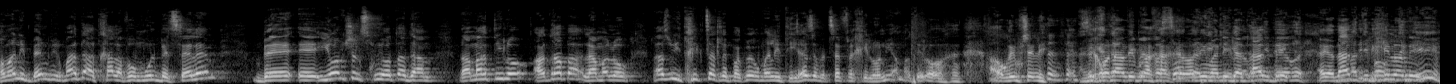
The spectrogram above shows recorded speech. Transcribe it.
אומר לי, בן גביר, מה דעתך לבוא מול בצלם? ביום של זכויות אדם. ואמרתי לו, אדרבה, למה לא? ואז הוא התחיל קצת לפקפק, הוא אומר לי, תראה, זה בית ספר חילוני? אמרתי לו, ההורים שלי, זיכרונם גדלתי לברכה, חילונים, אני כאילו גדלתי, כחילוני. נביאים.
